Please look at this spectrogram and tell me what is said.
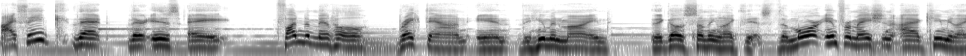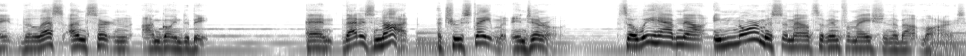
I think that there is a fundamental breakdown in the human mind that goes something like this The more information I accumulate, the less uncertain I'm going to be. And that is not a true statement in general. So we have now enormous amounts of information about Mars,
